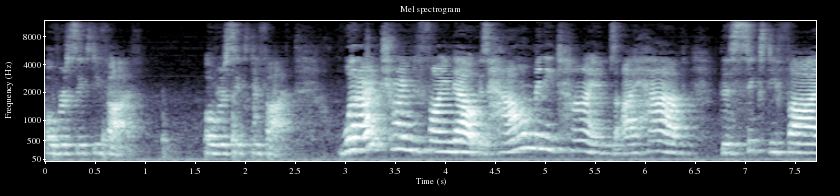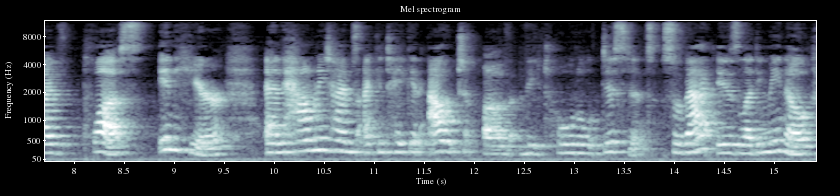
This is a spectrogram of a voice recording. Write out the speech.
over 65, over 65. What I'm trying to find out is how many times I have this 65 plus in here and how many times I can take it out of the total distance. So that is letting me know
